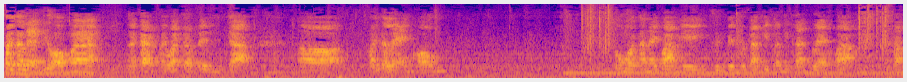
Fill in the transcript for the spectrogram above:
ถ้อยแถลงที่ออกมานะครับ ไม่ว่าจะเป็นจากถ้อยแถลงของตัวทนายความเอง ซึ่งเป็นภาษาอังกฤษและมีการแปลความนะครับ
